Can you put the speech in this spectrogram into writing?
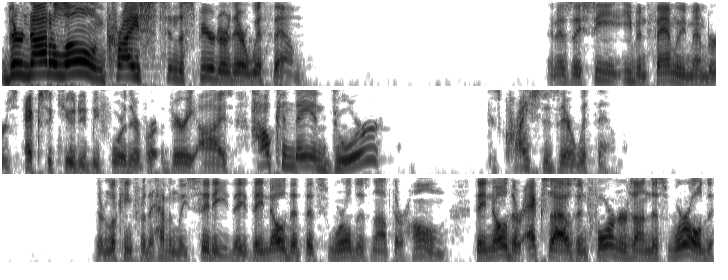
they're not alone. Christ and the Spirit are there with them and as they see even family members executed before their very eyes, how can they endure? Because Christ is there with them. They're looking for the heavenly city. They, they know that this world is not their home. They know they're exiles and foreigners on this world,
